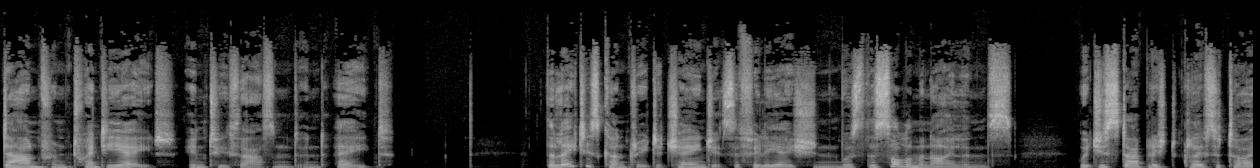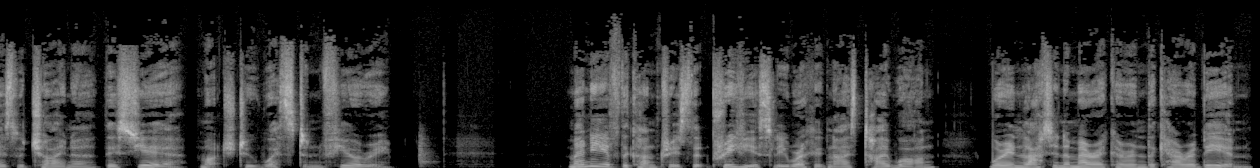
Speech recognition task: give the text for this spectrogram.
down from 28 in 2008. The latest country to change its affiliation was the Solomon Islands, which established closer ties with China this year, much to Western fury. Many of the countries that previously recognized Taiwan were in Latin America and the Caribbean,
